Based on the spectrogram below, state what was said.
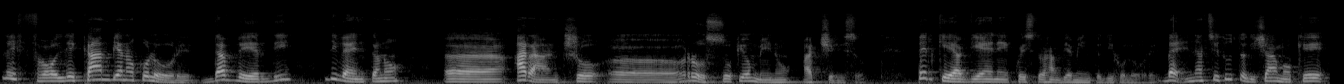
le foglie cambiano colore, da verdi diventano eh, arancio eh, rosso più o meno acceso. Perché avviene questo cambiamento di colore? Beh, innanzitutto diciamo che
